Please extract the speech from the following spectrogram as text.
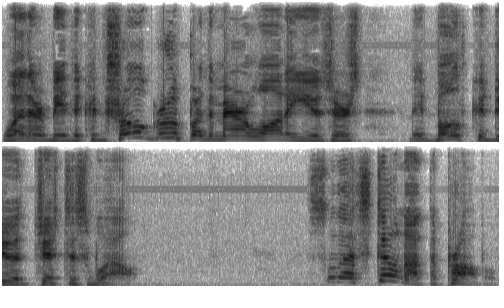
whether it be the control group or the marijuana users, they both could do it just as well. So that's still not the problem.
